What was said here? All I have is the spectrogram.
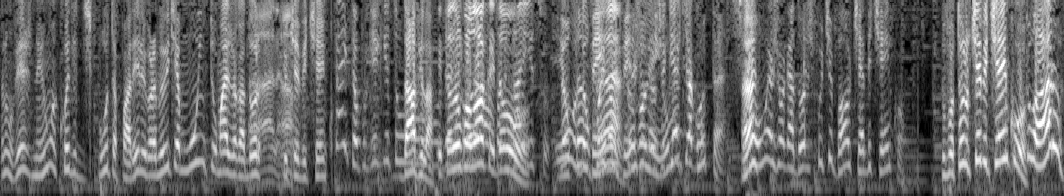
Eu não vejo nenhuma coisa de disputa, aparelho. O Ibrahimovic é muito mais jogador Ah, que o Chevchenko. Tá, então por que que tu... Dávila. Então não coloca, então- Isso? Eu Não, não também não, não. vejo Eu nenhuma disputa. Só Hã? um é jogador de futebol, Tchevchenko. Tu votou no Chevchenko? Claro.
